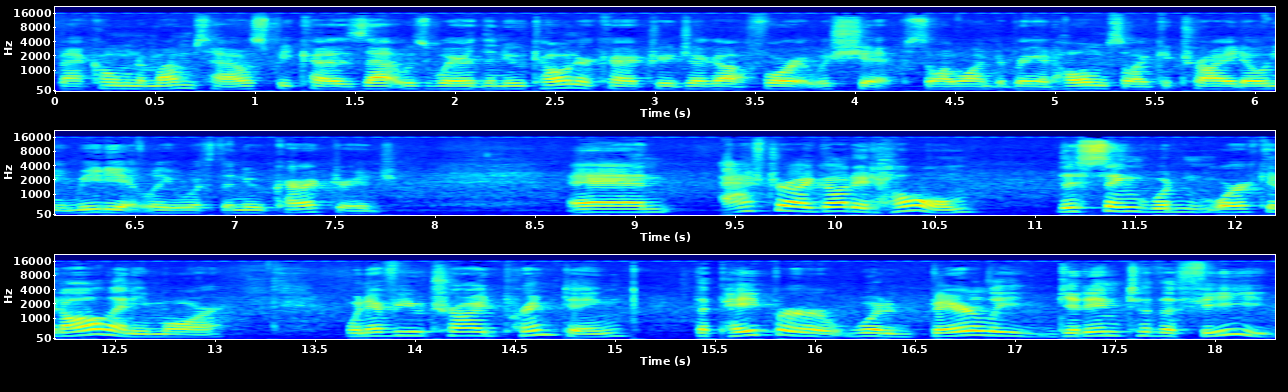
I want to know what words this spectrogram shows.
back home to Mom's house, because that was where the new toner cartridge I got for it was shipped. So I wanted to bring it home so I could try it out immediately with the new cartridge. And after I got it home, this thing wouldn't work at all anymore. Whenever you tried printing, the paper would barely get into the feed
